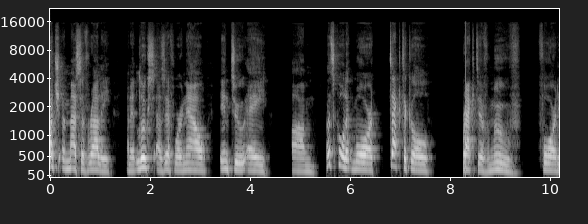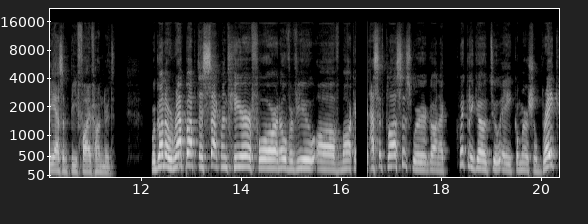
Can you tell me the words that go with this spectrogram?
such a massive rally, and it looks as if we're now into a um, let's call it more tactical corrective move for the S&P 500. We're going to wrap up this segment here for an overview of market asset classes. We're going to quickly go to a commercial break.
